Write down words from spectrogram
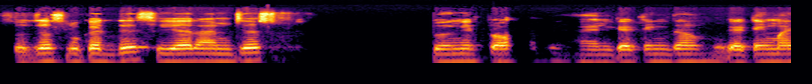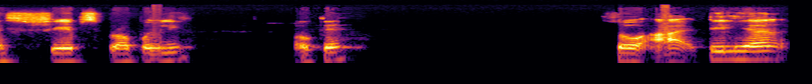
So just look at this. Here i'm just doing it properly and getting the getting my shapes properly okay so till here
